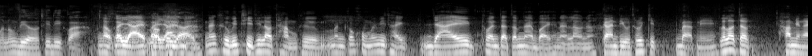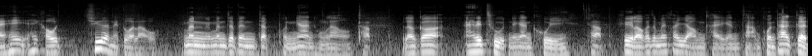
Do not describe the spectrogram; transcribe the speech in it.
มันต้องเดียวที่ดีกว่า เราก็ย้ายไปเราก็ย้ายย้ามายนั่นคือวิธีที่เราทำคือมันก็คงไม่มีใครย้ายคนจัดจำหน่ายบ่อยขนาดเรานะ การดีลธุรกิจแบบนี้ แล้วเราจะทำยังไงให้ให้เขาเชื่อในตัวเรา มันมันจะเป็นจากผลงานของเราครับ แล้วก็ attitude ในการคุย ครับ คือเราก็จะไม่ค่อยยอมใครกัน 3 คนถ้าเกิด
